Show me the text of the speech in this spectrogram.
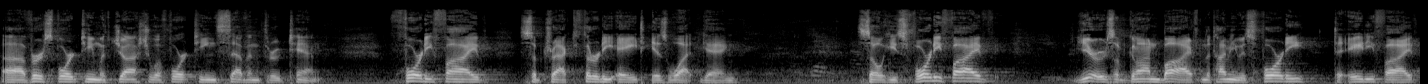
uh, verse 14, with Joshua 14, 7 through 10. 45 subtract 38 is what, gang? So he's 45 years have gone by from the time he was 40 to 85,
